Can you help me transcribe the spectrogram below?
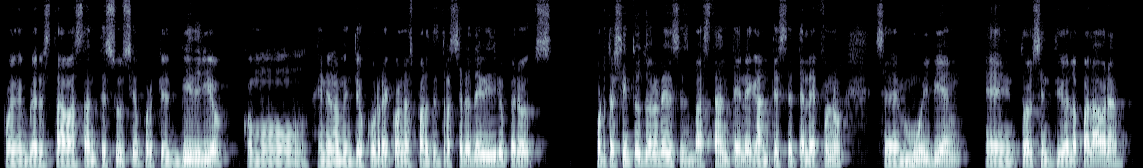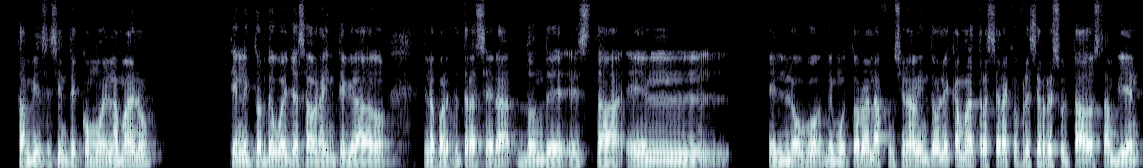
pueden ver está bastante sucia porque es vidrio, como generalmente ocurre con las partes traseras de vidrio, pero por 300 dólares es bastante elegante este teléfono, se ve muy bien en todo el sentido de la palabra, también se siente cómodo en la mano, tiene lector de huellas ahora integrado en la parte trasera donde está el, el logo de Motorola. Funciona bien doble cámara trasera que ofrece resultados también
